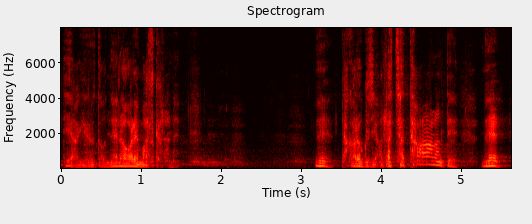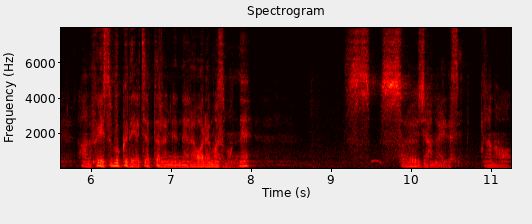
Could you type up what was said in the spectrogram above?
手挙げると狙われますからね。ね宝くじ当たっちゃったなんてねあのフェイスブックでやっちゃったらね狙われますもんね。それじゃないです。あの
